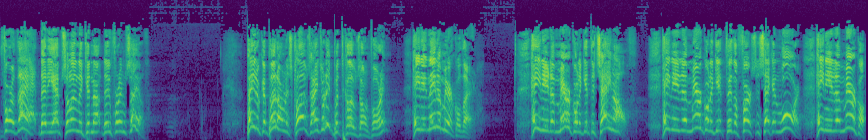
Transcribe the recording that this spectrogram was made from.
for that that he absolutely could not do for himself. Peter could put on his clothes. The angel didn't put the clothes on for him. He didn't need a miracle there. He needed a miracle to get the chain off. He needed a miracle to get through the first and second ward. He needed a miracle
